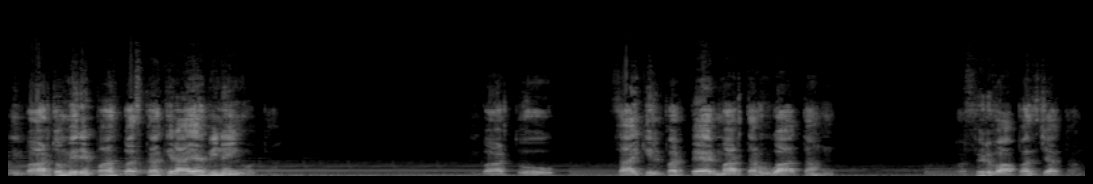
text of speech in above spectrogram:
कई बार तो मेरे पास बस का किराया भी नहीं होता। बार तो साइकिल पर पैर मारता हुआ आता हूँ और फिर वापस जाता हूँ।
